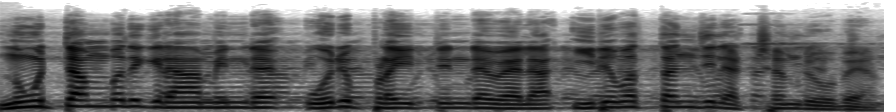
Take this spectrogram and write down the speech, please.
നൂറ്റമ്പത് ഗ്രാമിന്റെ ഒരു പ്ലേറ്റിന്റെ വില ഇരുപത്തഞ്ച് ലക്ഷം രൂപയാണ്.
